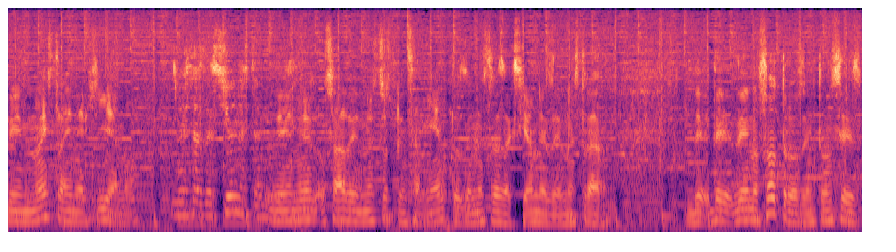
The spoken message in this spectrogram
de nuestra energía, ¿no? Nuestras decisiones de, también. o sea, de nuestros pensamientos, de nuestras acciones, de nuestra, de nosotros. Entonces,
